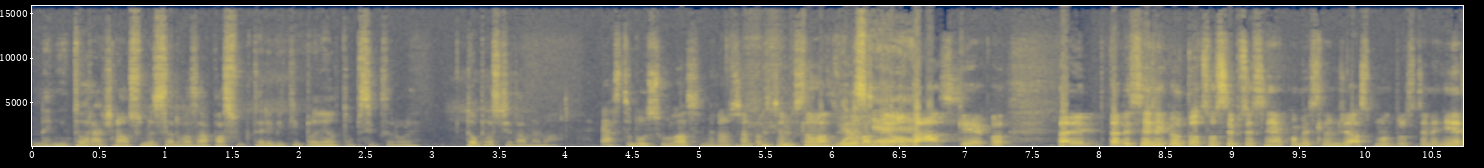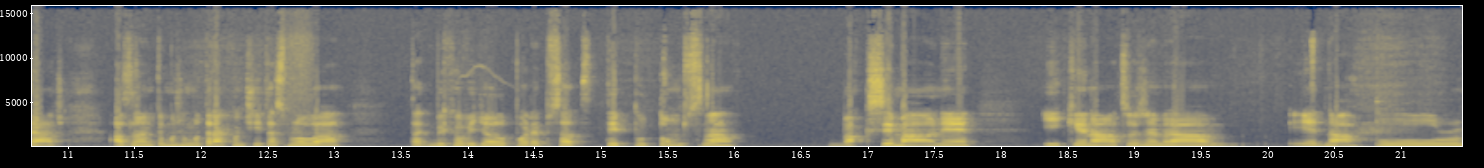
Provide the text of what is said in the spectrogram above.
není to hráč na 82 zápasů, který by ti plnil top 6 roli. To prostě tam nemá. Já s tebou souhlasím, jenom jsem prostě myslel nazvívat ty otázky. Jako, tady, tady si řekl to, co si přesně jako myslím, že Asmund prostě není hráč. A vzhledem k tomu, že mu teda končí ta smlouva, tak bych ho viděl podepsat typu Thompsona, maximálně Ikena, což znamená jedna a půl,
